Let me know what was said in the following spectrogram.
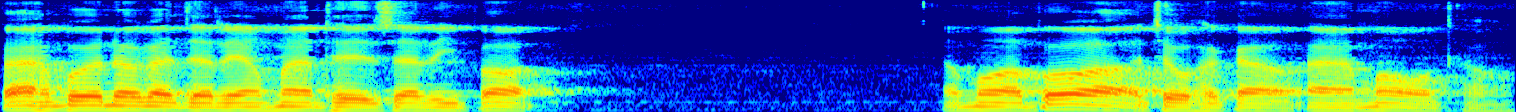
ba hấp bùi đó có trở riêng mà thế sẽ đi bọt mò bó cho hạ cao à mò thảo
